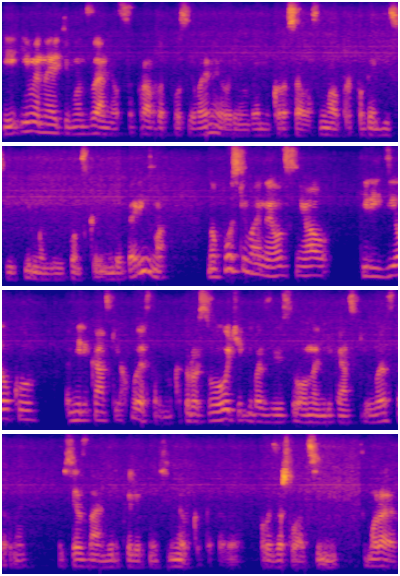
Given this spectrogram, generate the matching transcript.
И именно этим он занялся. Правда, после войны, во время войны Курасава снимал пропагандистские фильмы для японского милитаризма. Но после войны он снял переделку американских вестернов, которая в свою очередь на американские вестерны. Все знаем великолепную семерку, которая произошла от семьи самураев.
